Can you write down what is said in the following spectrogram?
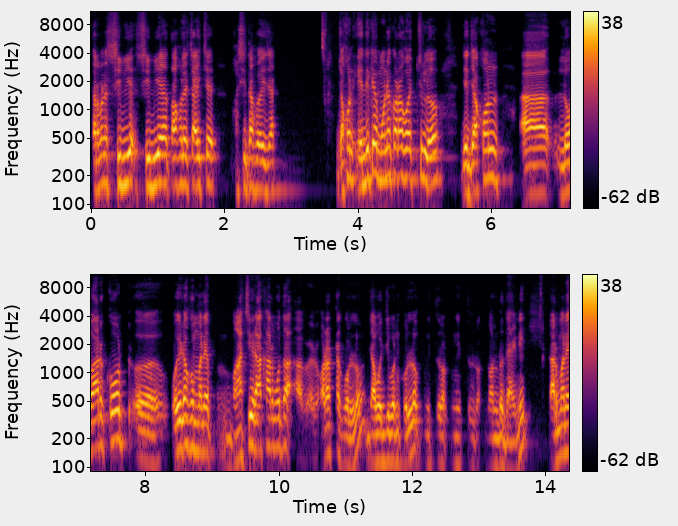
তার মানে সিবিআই সিবিআই তাহলে চাইছে ফাঁসিটা হয়ে যাক। যখন এদিকে মনে করা হচ্ছিল যে যখন লোয়ার কোর্ট ওই রকম মানে বাঁচিয়ে রাখার মতো অর্ডারটা করল, যাবজ্জীবন করল, মৃত্যু, মৃত্যুদণ্ড দেয়নি। তার মানে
